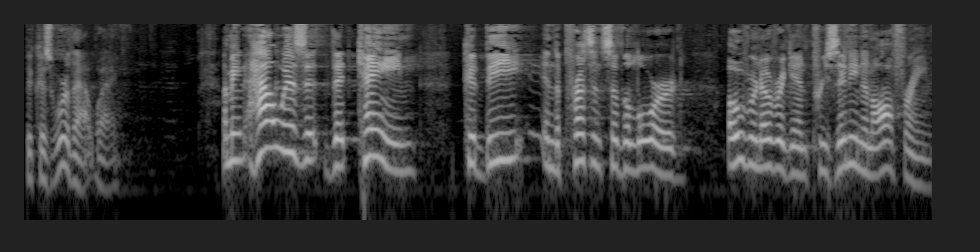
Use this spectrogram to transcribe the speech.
Because we're that way. I mean, how is it that Cain could be in the presence of the Lord over and over again, presenting an offering,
